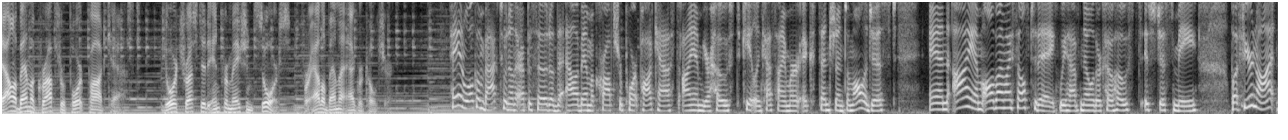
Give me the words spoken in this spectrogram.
Alabama Crops Report Podcast, your trusted information source for Alabama agriculture. Hey, and welcome back to another episode of the Alabama Crops Report podcast. I am your host, Katelyn Kesheimer, Extension entomologist, and I am all by myself today. We have no other co hosts, it's just me. But fear not,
